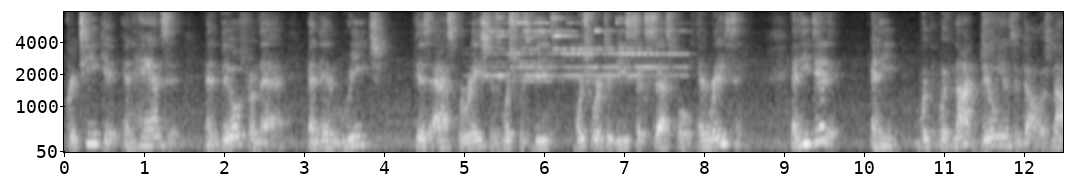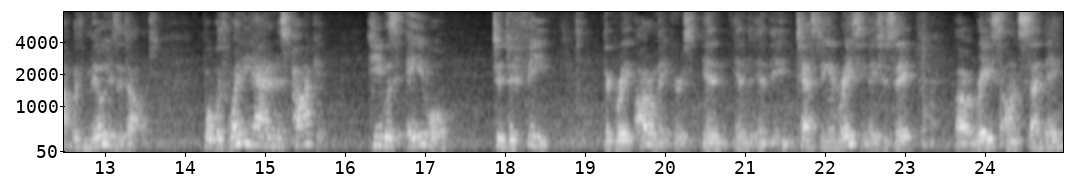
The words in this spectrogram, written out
critique it, enhance it, and build from that, and then reach his aspirations, which was be which were to be successful in racing. And he did it. And he with, with not billions of dollars, not with millions of dollars, but with what he had in his pocket, he was able to defeat the great automakers in, in, in the testing and racing. They used to say, uh, race on Sunday,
